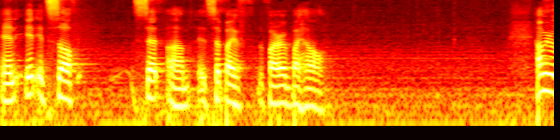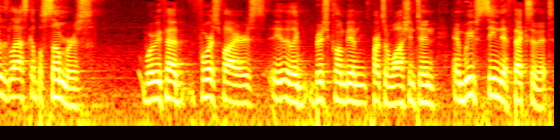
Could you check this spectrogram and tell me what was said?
and it itself set, um, is set by the fire of by hell. How many of the last couple summers where we've had forest fires, like British Columbia and parts of Washington, and we've seen the effects of it?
